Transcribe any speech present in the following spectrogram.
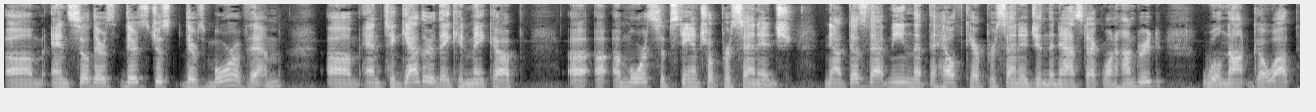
Um, and so there's there's just there's more of them, um, and together they can make up a, a more substantial percentage. Now, does that mean that the healthcare percentage in the Nasdaq 100 will not go up?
